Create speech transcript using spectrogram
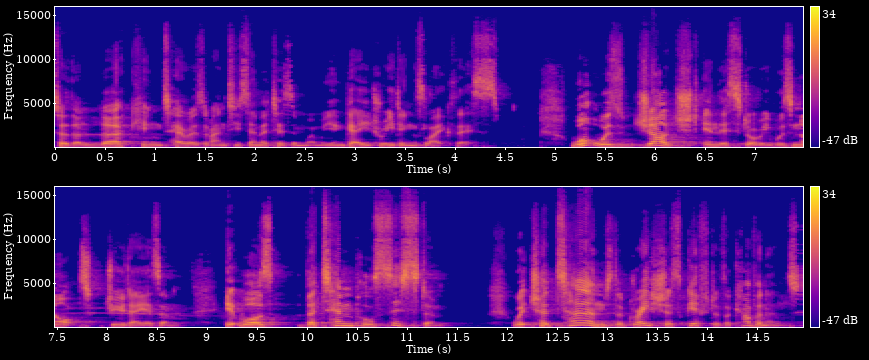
to the lurking terrors of anti Semitism when we engage readings like this. What was judged in this story was not Judaism, it was the temple system, which had turned the gracious gift of the covenant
